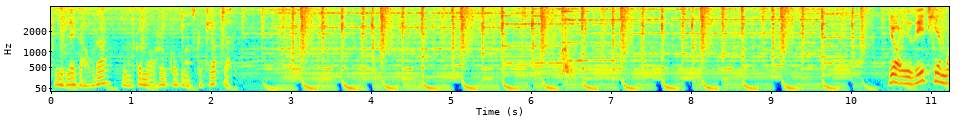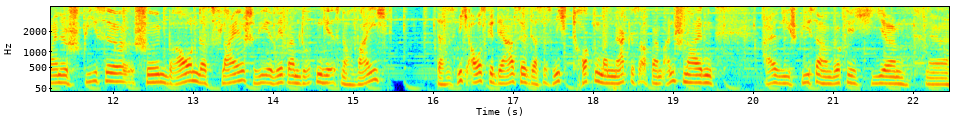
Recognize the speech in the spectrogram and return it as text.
Ziemlich lecker, oder? Und dann können wir auch schon gucken, ob es geklappt hat. Ja, ihr seht hier meine Spieße schön braun, das Fleisch. Wie ihr seht beim Drücken hier ist noch weich. Das ist nicht ausgederzelt, das ist nicht trocken. Man merkt es auch beim Anschneiden. Also die Spieße haben wirklich hier eine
